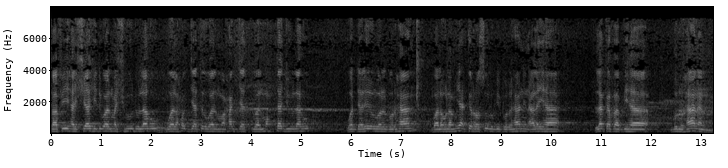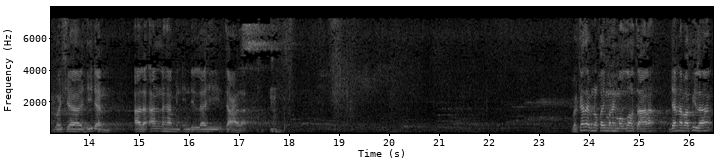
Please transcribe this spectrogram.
ففيها الشاهد والمشهود له والحجة والمحجة والمحتج له والدليل والبرهان ولو لم يأتي الرسول ببرهان عليها lakafa biha burhanan wa syahidan ala annaha min indillahi ta'ala. Berkata Ibnu Qayyim rahimahullah taala dan apabila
